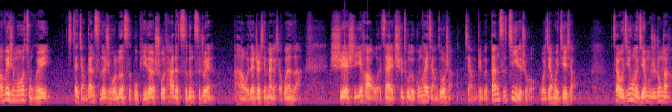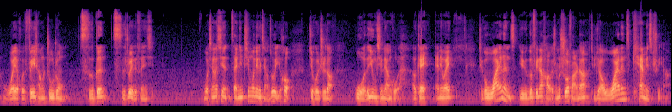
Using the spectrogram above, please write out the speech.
啊，为什么我总会在讲单词的时候乐此不疲的说它的词根词缀呢？啊，我在这儿先卖个小关子啊，十月十一号我在赤兔的公开讲座上讲这个单词记忆的时候，我将会揭晓。在我今后的节目之中呢，我也会非常注重词根词缀的分析。我相信在您听过那个讲座以后，就会知道我的用心良苦了。OK，Anyway，这个 violent 有一个非常好的什么说法呢？就叫 violent chemistry 啊，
